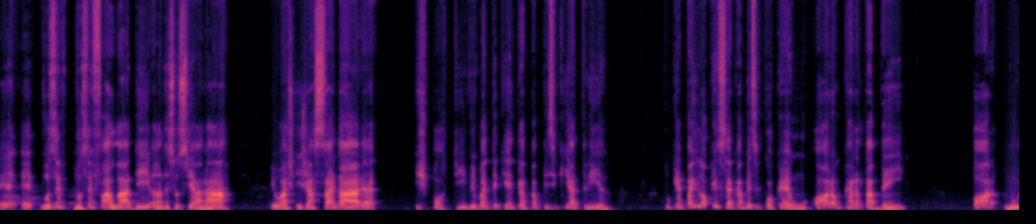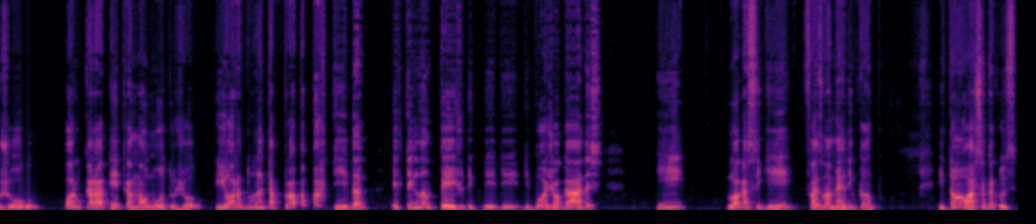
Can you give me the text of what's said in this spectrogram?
é, é, você, você falar de Anderson Ceará, eu acho que já sai da área esportiva e vai ter que entrar para psiquiatria. Porque é para enlouquecer a cabeça de qualquer um. Ora o cara tá bem, ora no jogo, ora o cara entra mal no outro jogo, e ora durante a própria partida ele tem lampejo de, de, de, de boas jogadas e logo a seguir faz uma merda em campo. Então eu acho que Santa Cruz,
